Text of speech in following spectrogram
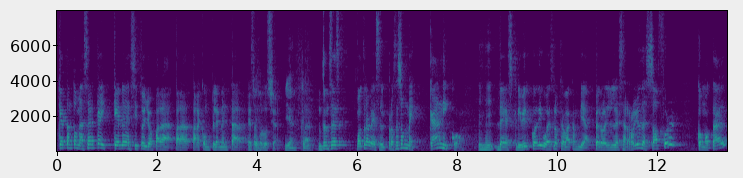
qué tanto me acerca y qué necesito yo para, para, para complementar esa solución. Ya, claro. Entonces, otra vez, el proceso mecánico de escribir código es lo que va a cambiar, pero el desarrollo de software como tal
